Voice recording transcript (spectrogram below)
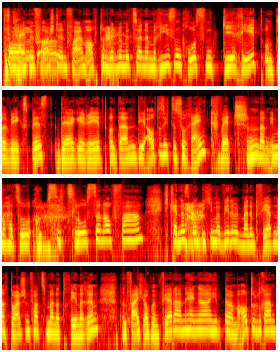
Das kann ich Und, mir äh, vorstellen, vor allem auch dann, wenn du mit so einem riesengroßen Gerät unterwegs bist, der Gerät, und dann die Autos sich da so reinquetschen, dann immer halt so rücksichtslos dann auch fahren. Ich kenne das, wenn ich immer wieder mit meinen Pferden nach Deutschland fahre zu meiner Trainerin, dann fahre ich auch mit dem Pferdeanhänger hinten am Auto dran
